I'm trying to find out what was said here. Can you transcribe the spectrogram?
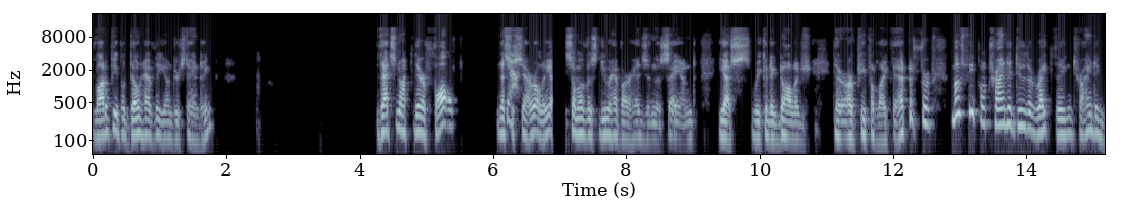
a lot of people don't have the understanding. That's not their fault necessarily. Some of us do have our heads in the sand. Yes, we can acknowledge there are people like that. But for most people trying to do the right thing, trying to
